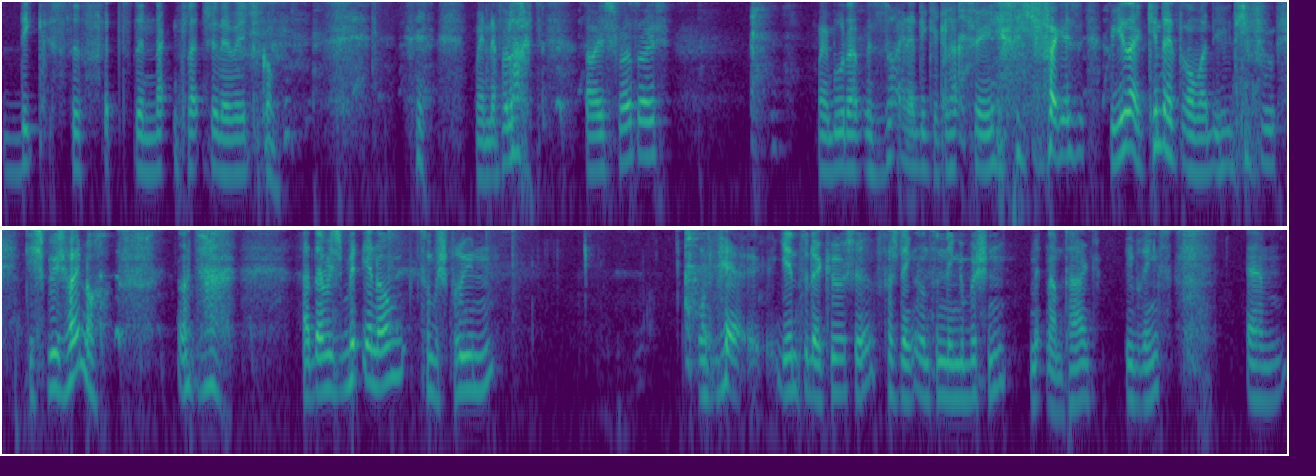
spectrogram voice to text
dickste, fetteste Nackenklatsche der Welt bekommen. mein Neffe lacht. Aber ich schwör's euch, mein Bruder hat mir so eine dicke Klatsche. Ich vergesse, wie gesagt, Kindheitstrauma, die, die, die spüre ich heute noch. Und zwar hat er mich mitgenommen zum Sprühen. Und wir gehen zu der Kirche, verstecken uns in den Gebüschen, mitten am Tag übrigens, ähm,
